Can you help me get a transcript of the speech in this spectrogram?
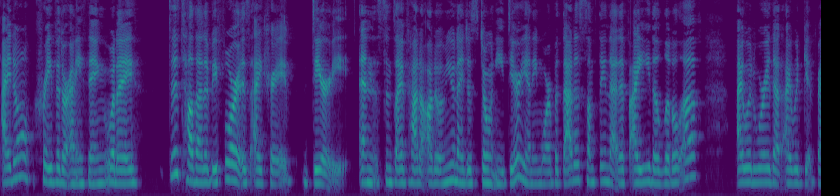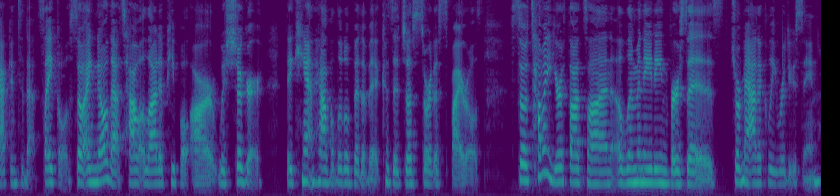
I don't crave it or anything. What I did tell that before is I crave dairy. And since I've had an autoimmune, I just don't eat dairy anymore. But that is something that if I eat a little of, I would worry that I would get back into that cycle. So I know that's how a lot of people are with sugar. They can't have a little bit of it because it just sort of spirals. So tell me your thoughts on eliminating versus dramatically reducing.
